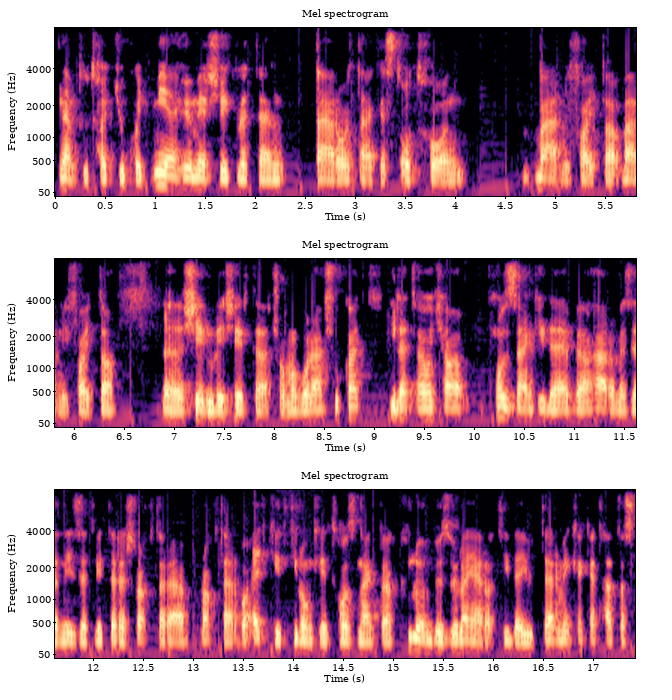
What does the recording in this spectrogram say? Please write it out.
nem tudhatjuk, hogy milyen hőmérsékleten tárolták ezt otthon, bármifajta, bármifajta sérülés érte a csomagolásukat, illetve hogyha hozzánk ide ebbe a 3000 négyzetméteres raktárba egy-két kilónként hoznák be a különböző lejárat idejű termékeket, hát az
